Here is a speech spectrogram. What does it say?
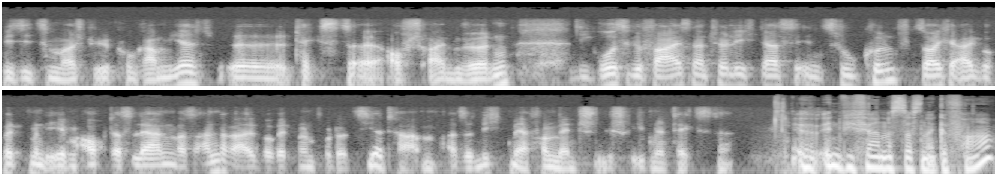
wie sie zum Beispiel Programmiertext äh, aufschreiben würden. Die große Gefahr ist natürlich, dass in Zukunft solche Algorithmen eben auch das lernen, was andere Algorithmen produziert haben, also nicht mehr von Menschen geschriebene Texte. Äh, inwiefern ist das eine Gefahr?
